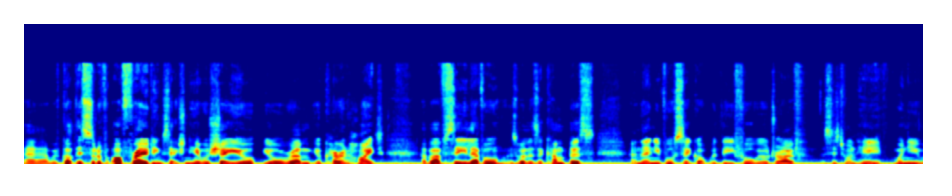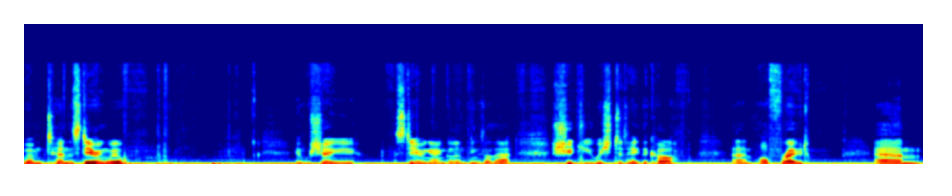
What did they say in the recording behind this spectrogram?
Uh, we've got this sort of off-roading section here. We'll show you your your, um, your, current height above sea level, as well as a compass. And then you've also got with the four-wheel drive system on here. When you um, turn the steering wheel, it will show you the steering angle and things like that. Should you wish to take the car um, off-road, um,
